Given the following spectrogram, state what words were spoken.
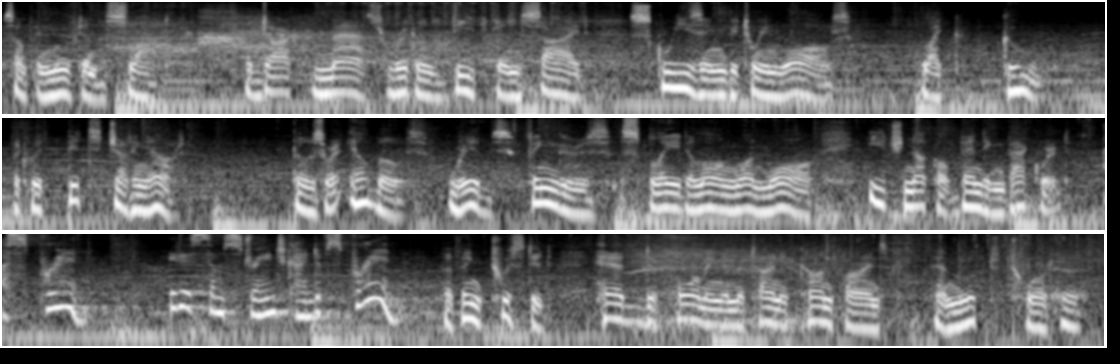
Something moved in the slot. A dark mass wriggled deep inside, squeezing between walls, like goo, but with bits jutting out. Those were elbows, ribs, fingers splayed along one wall, each knuckle bending backward. A spren. It is some strange kind of spren. The thing twisted, head deforming in the tiny confines, and looked toward her.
